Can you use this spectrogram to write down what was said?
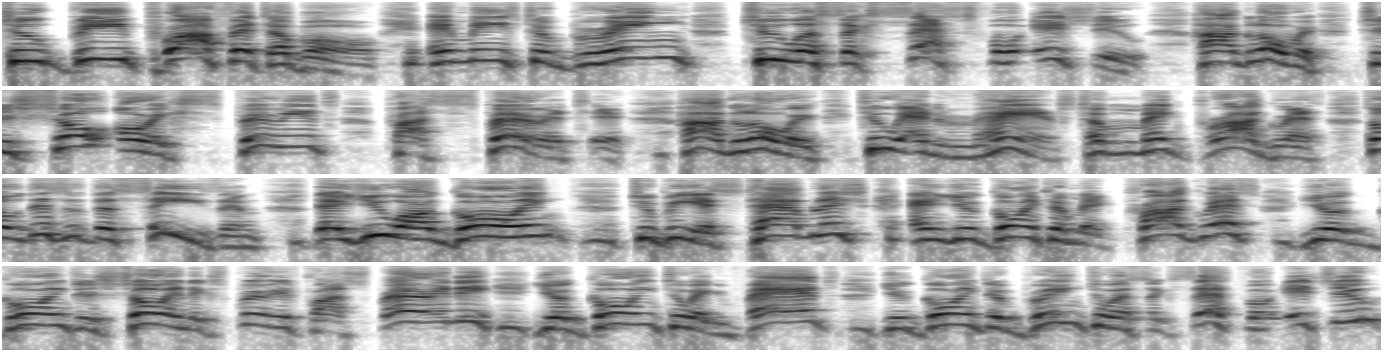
to be profitable. It means to bring to a successful issue. High glory to show or experience prosperity. High glory to advance, to make progress. So this is the season that you are going to be established and you're going to make progress. You're going to show and experience prosperity. You're going to advance. You're going to bring to a successful issue.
